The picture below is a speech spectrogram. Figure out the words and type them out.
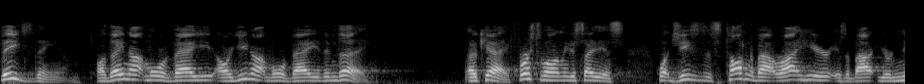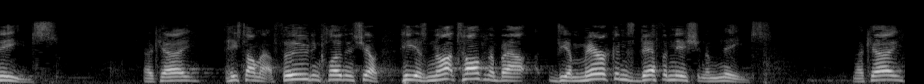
feeds them. Are they not more value? Are you not more value than they? Okay. First of all, let me just say this. What Jesus is talking about right here is about your needs. Okay? He's talking about food and clothing and shelter. He is not talking about the American's definition of needs. Okay?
